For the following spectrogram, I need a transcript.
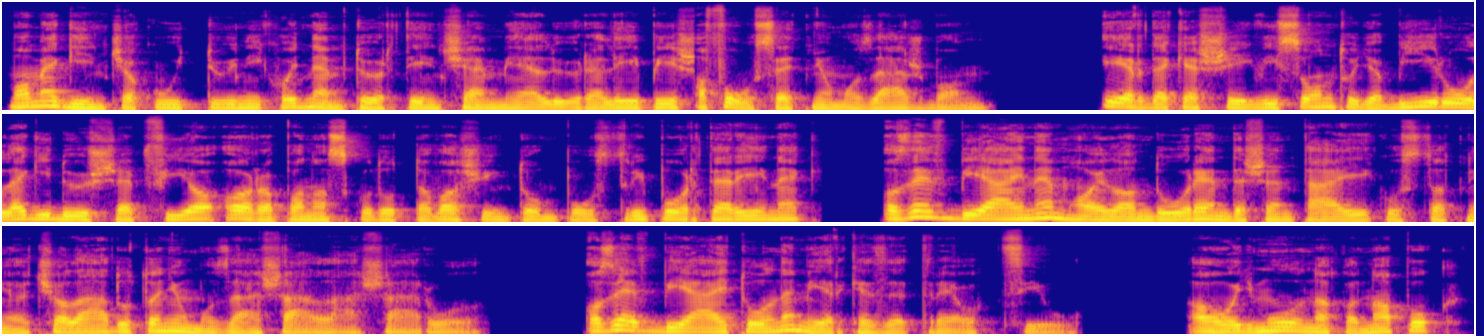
Ma megint csak úgy tűnik, hogy nem történt semmi előrelépés a fószet nyomozásban. Érdekesség viszont, hogy a bíró legidősebb fia arra panaszkodott a Washington Post riporterének, az FBI nem hajlandó rendesen tájékoztatni a családot a nyomozás állásáról. Az FBI-tól nem érkezett reakció. Ahogy múlnak a napok,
